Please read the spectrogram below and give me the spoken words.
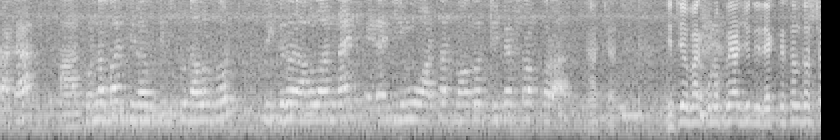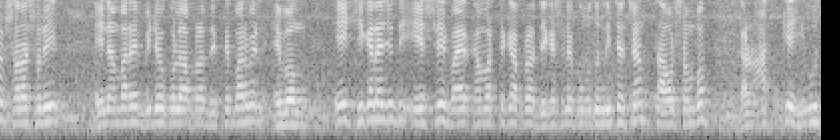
ঢাকা। আর phone number zero six two double four six zero double one nine এটা ইমো হোয়াটসঅ্যাপ নগদ জিজ্ঞাসা সব করা। আচ্ছা আচ্ছা। দ্বিতীয়বার কোনো পেয়ার যদি দেখতে চান দর্শক সরাসরি এই নাম্বারে ভিডিও কলে আপনারা দেখতে পারবেন এবং এই ঠিকানায় যদি এসে বাইরের খামার থেকে আপনারা দেখে শুনে কবুতর নিতে চান তাও সম্ভব। কারণ আজকে হিউজ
